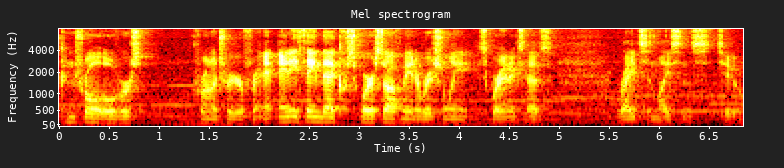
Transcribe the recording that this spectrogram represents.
control over Chrono Trigger for anything that Squaresoft made originally. Square Enix has rights and license to.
